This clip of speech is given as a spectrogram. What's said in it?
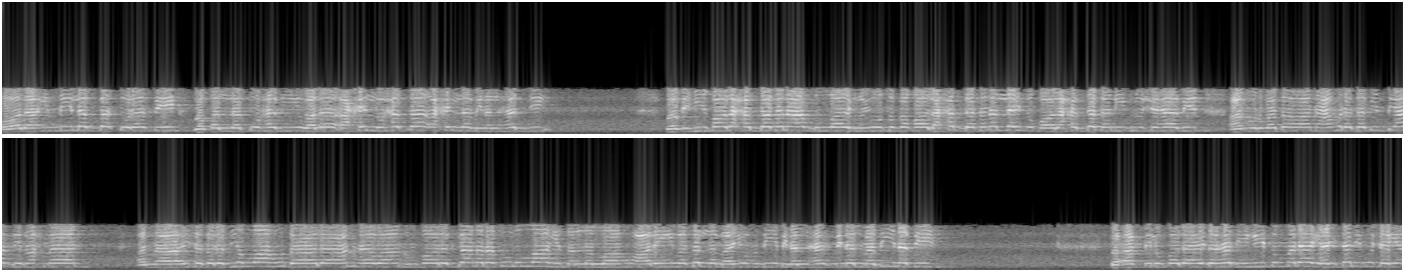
قال إني لبأت رسي وقلت هدي ولا أحل حتى أحل من الهج. وبه قال حدثنا عبد الله بن يوسف قال حدثنا الليث قال حدثني ابن شهاب عن أربة عن عمرة بنت عبد الرحمن أن عائشة رضي الله تعالى عنها وأنهم قالت كان رسول الله صلى الله عليه وسلم يهدي من, من المدينة فأفل قلائد هديه ثم لا يجتنب شيئا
